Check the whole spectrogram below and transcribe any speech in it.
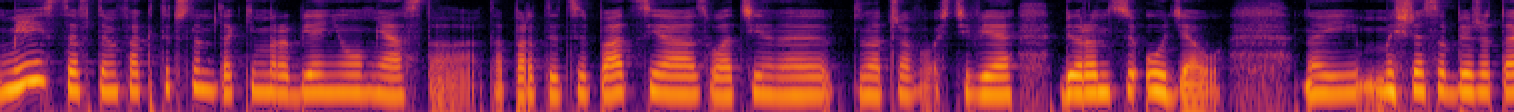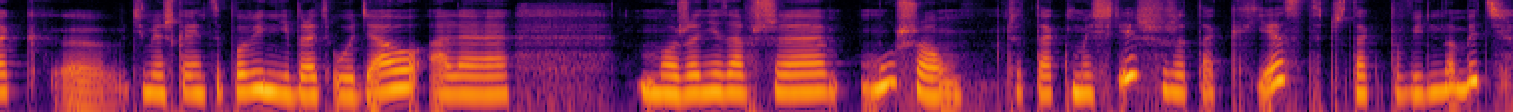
miejsce w tym faktycznym takim robieniu miasta? Ta partycypacja z łaciny znaczy właściwie biorący udział. No i myślę sobie, że tak ci mieszkańcy powinni brać udział, ale może nie zawsze muszą. Czy tak myślisz, że tak jest? Czy tak powinno być?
